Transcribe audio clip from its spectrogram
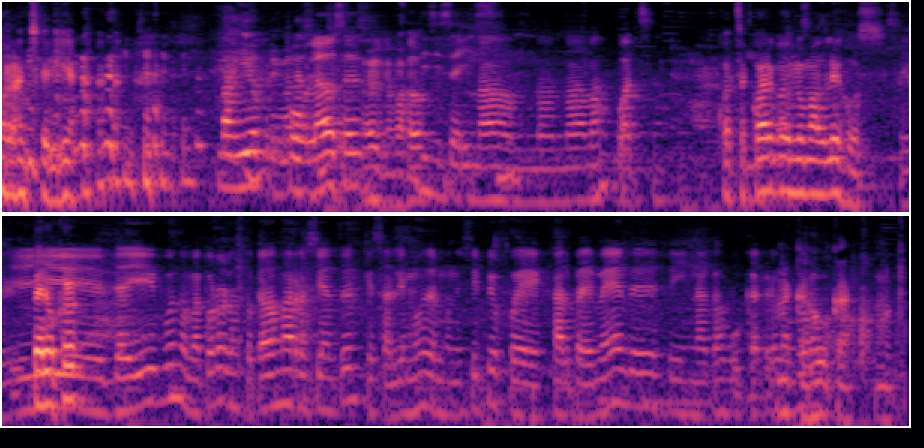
o ranchería? Bajío primero. Poblados es El que bajó. 16. No, no, nada más WhatsApp. Coatzacoalcos es lo más lejos. Sí, Pero y creo- de ahí, bueno, me acuerdo las tocadas más recientes que salimos del municipio fue Jalpa de Méndez y Nacajuca, creo. que Nacajuca, ok.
